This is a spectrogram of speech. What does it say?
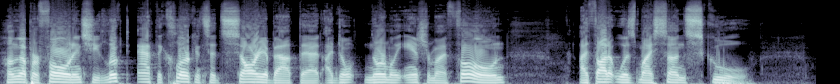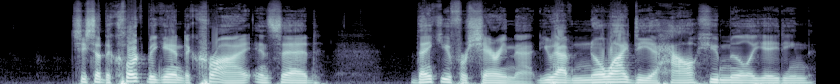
Hung up her phone and she looked at the clerk and said, Sorry about that. I don't normally answer my phone I thought it was my son's school. She said the clerk began to cry and said, Thank you for sharing that. You have no idea how humiliating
